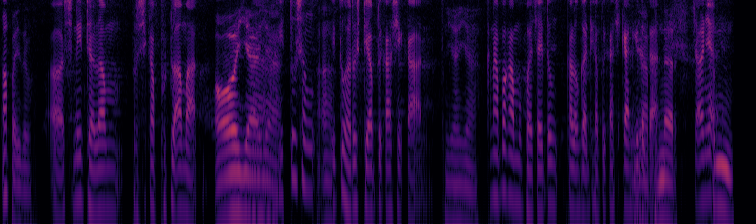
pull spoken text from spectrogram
Apa itu? Eh, seni dalam bersikap bodoh amat Oh iya Nah, iya. itu seng- Heeh. itu harus diaplikasikan Iya iya. kenapa kamu baca itu kalau enggak diaplikasikan gitu Iya kan benar. soalnya Seni,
